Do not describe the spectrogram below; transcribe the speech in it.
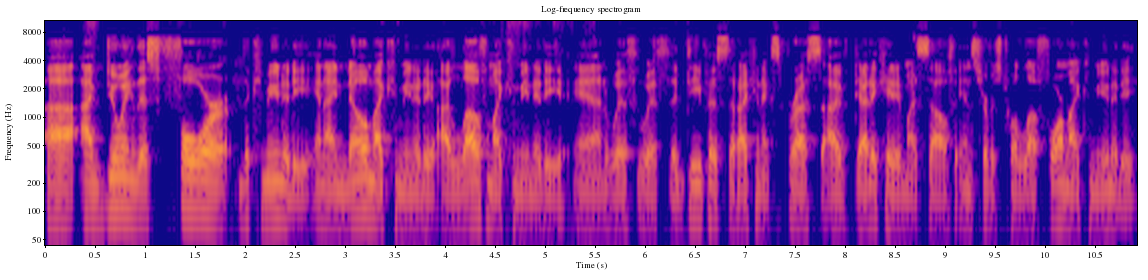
uh, I'm doing this for the community, and I know my community. I love my community, and with with the deepest that I can express, I've dedicated myself in service to a love for my community.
